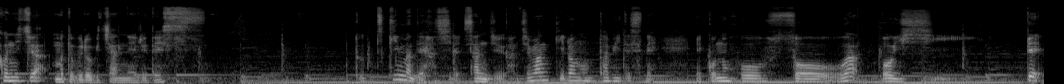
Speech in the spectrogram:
こんにちは元ブログチャンネルです。月まで走れ38万キロの旅ですね。この放送は Voicy で、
